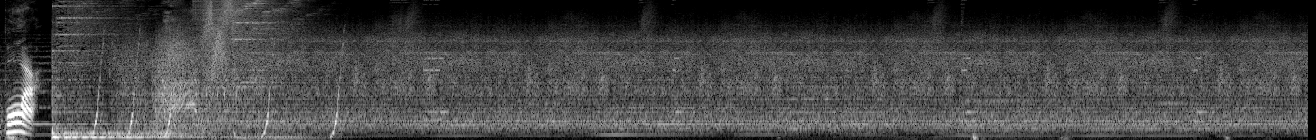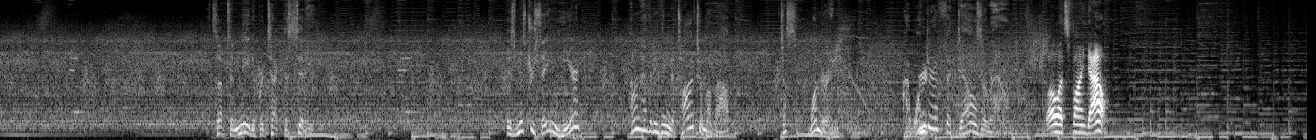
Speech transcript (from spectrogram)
It's up to me to protect the city. Is Mr. Satan here? I don't have anything to talk to him about. Just wondering. I wonder if Videl's around. Well, let's find out.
